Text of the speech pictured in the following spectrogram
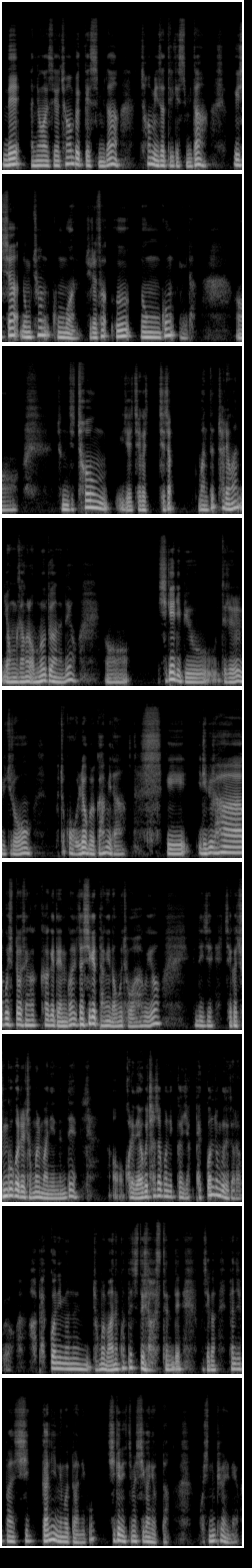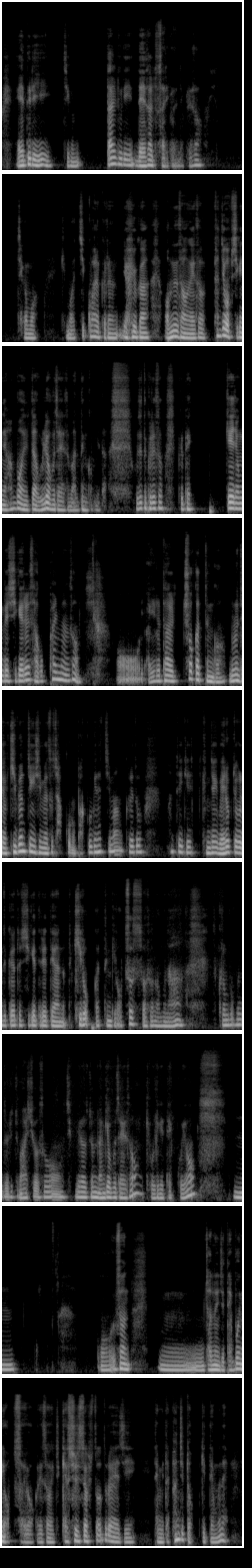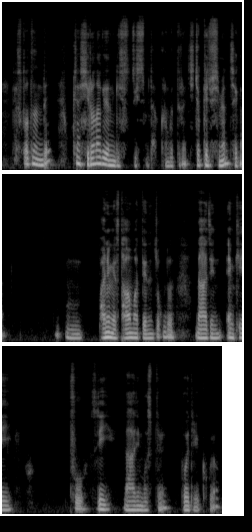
네, 안녕하세요. 처음 뵙겠습니다. 처음 인사드리겠습니다. 으쌰 농촌 공무원, 줄여서 으농공입니다. 어, 저는 이제 처음 이제 제가 제작, 만든, 촬영한 영상을 업로드 하는데요. 어, 시계 리뷰들을 위주로 조금 올려볼까 합니다. 이 리뷰를 하고 싶다고 생각하게 된 건 일단 시계 당연히 너무 좋아하고요. 근데 이제 제가 중고 거래를 정말 많이 했는데 어, 거래 내역을 찾아보니까 약 100건 정도 되더라고요. 아, 100건이면은 정말 많은 콘텐츠들이 나왔을 텐데 제가 편집한 시간이 있는 것도 아니고 시간이 있지만 시간이 없다. 멋있는 표현이네요. 애들이 지금 딸들이 4살, 2살이거든요. 그래서 제가 뭐, 뭐 찍고 할 그런 여유가 없는 상황에서 편집 없이 그냥 한번 일단 올려보자 해서 만든 겁니다. 어쨌든 그래서 그 100 개 정도의 시계를 사고 팔면서 어, 이렇다 할 추억 같은 거 물론 제가 기변증이 심해서 자꾸 뭐 바꾸긴 했지만 그래도 한때 이게 굉장히 매력적으로 느껴졌던 시계들에 대한 어떤 기록 같은 게 없었어서 너무나 그런 부분들이 좀 아쉬워서 지금이라도 좀 남겨보자 해서 이렇게 올리게 됐고요. 음, 어, 우선 음, 저는 이제 대본이 없어요. 그래서 이제 계속 실수 없이 떠들어야지 됩니다. 편집도 없기 때문에 계속 떠드는데 혹시나 실현하게 되는 게 있을 수도 있습니다. 그런 것들은 지적해 주시면 제가 음, 반영해서 다음 화 때는 조금 더 나아진 MK2, 3 나아진 모습들 보여드릴 거고요.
